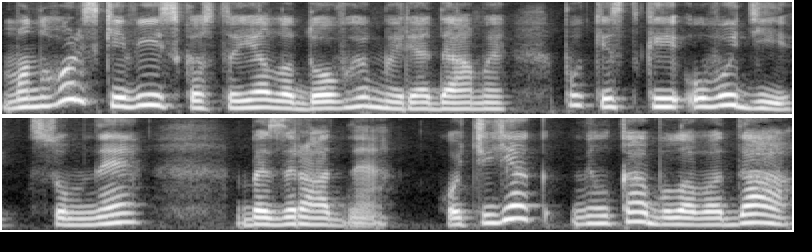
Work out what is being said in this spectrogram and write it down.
Монгольське військо стояло довгими рядами, по кістки у воді, сумне, безрадне. Хоч і як мілка була вода,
